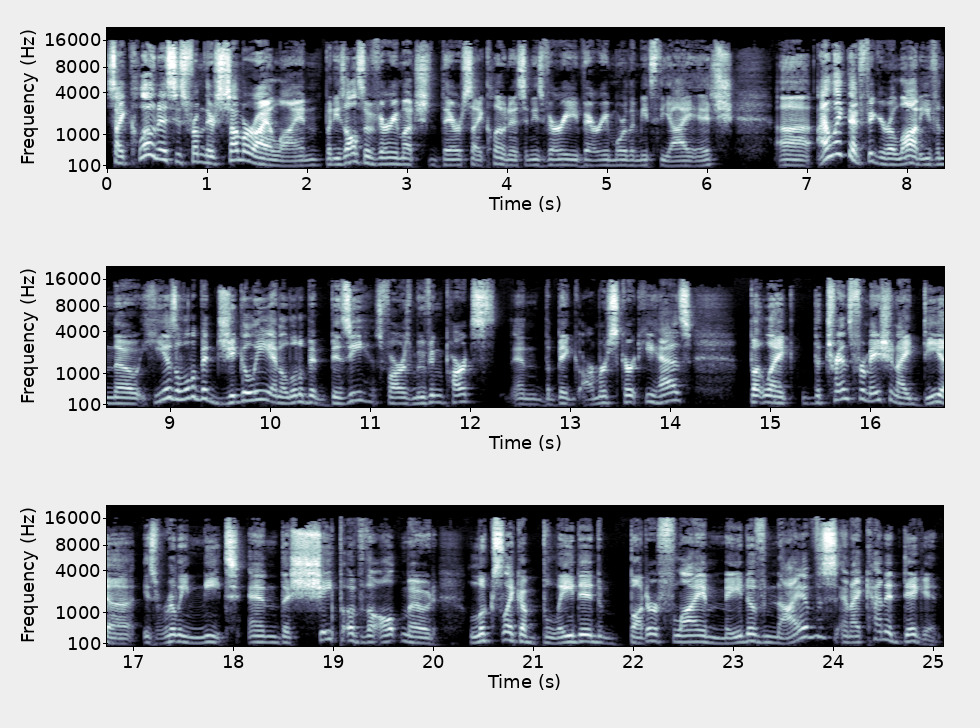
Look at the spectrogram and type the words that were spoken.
Cyclonus is from their Samurai line, but he's also very much their Cyclonus, and he's very, very more than meets the eye ish. Uh, I like that figure a lot, even though he is a little bit jiggly and a little bit busy as far as moving parts and the big armor skirt he has. But like the transformation idea is really neat, and the shape of the alt mode looks like a bladed butterfly made of knives, and I kind of dig it.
